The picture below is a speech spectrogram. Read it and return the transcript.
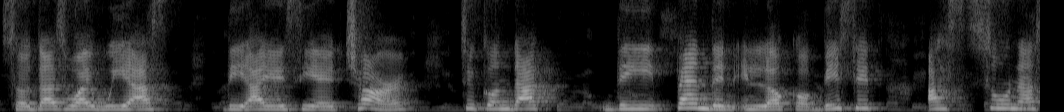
So that's why we asked the IACHR to conduct the pending in loco visit as soon as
